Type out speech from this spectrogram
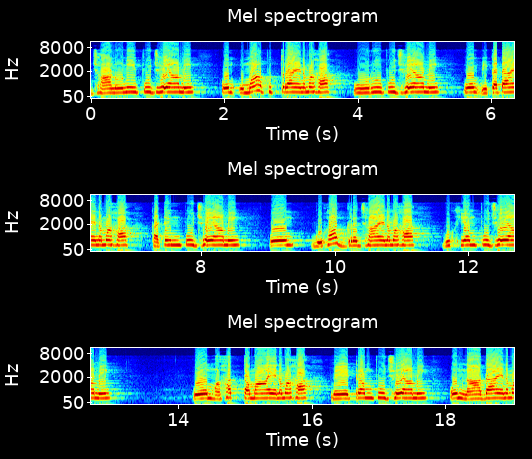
झानुनी पूजयामी। ओं उमापुत्राय नम। ऊरु पूजयामी। ओम विकटाय नम। कटिं पूजयामी। ॐ गुहाग्रजाय नम। गुह्यं पूजयामी। ॐ महत्तमाय नम। मेट्रम पूजयामी। ॐ नादाय नम।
